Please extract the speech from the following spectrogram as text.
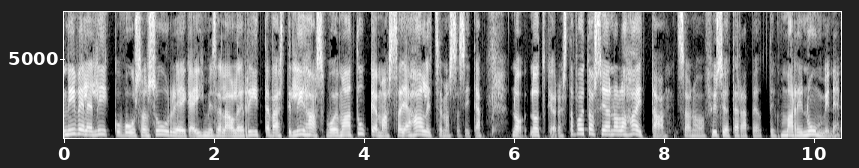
nivelen liikkuvuus on suuri eikä ihmisellä ole riittävästi lihasvoimaa tukemassa ja hallitsemassa sitä, no notkeudesta voi tosiaan olla haittaa, sanoo fysioterapeutti Mari Numminen.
